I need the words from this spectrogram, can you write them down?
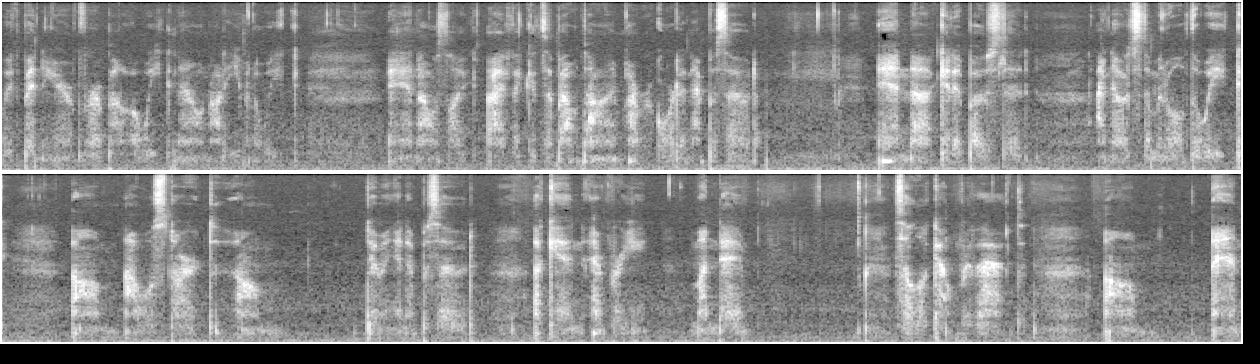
We've been here for about a week now, not even a week. And I was like, I think it's about time I record an episode and uh, get it posted. I know it's the middle of the week. Um, I will start um, doing an episode. Again every Monday. So look out for that. Um, and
